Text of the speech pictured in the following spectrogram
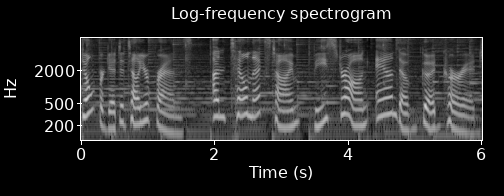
don't forget to tell your friends. Until next time, be strong and of good courage.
